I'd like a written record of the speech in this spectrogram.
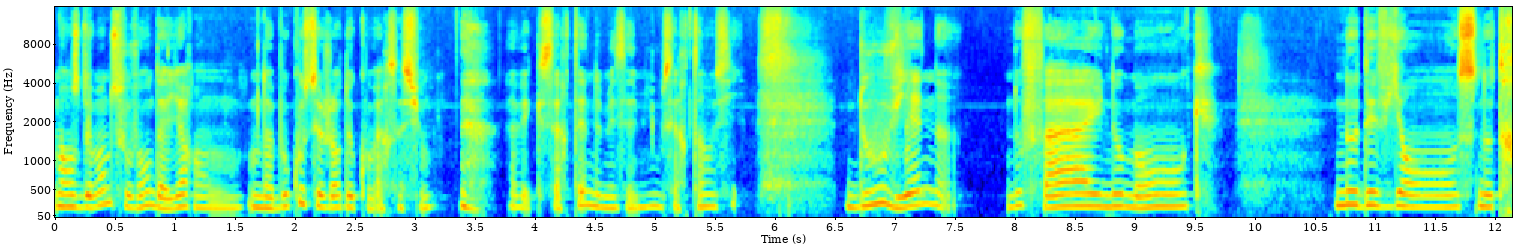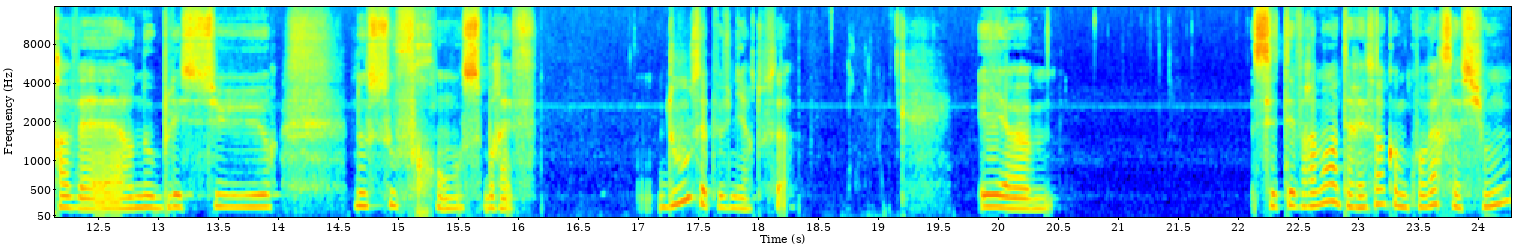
on se demande souvent d'ailleurs, on, on a beaucoup ce genre de conversation avec certaines de mes amies ou certains aussi, d'où viennent nos failles, nos manques, nos déviances, nos travers, nos blessures, nos souffrances, bref. D'où ça peut venir tout ça? Et euh, c'était vraiment intéressant comme conversation.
